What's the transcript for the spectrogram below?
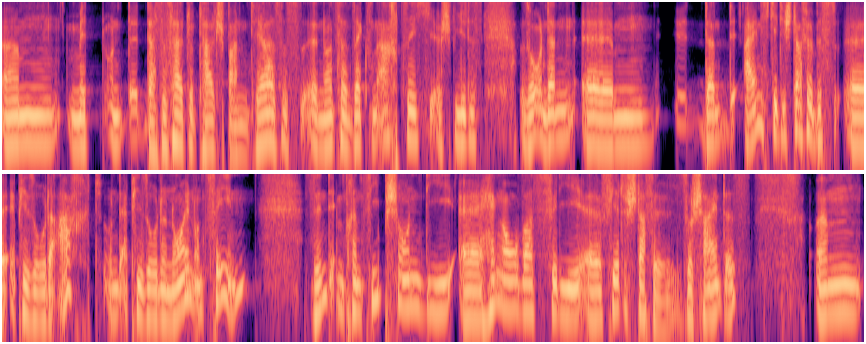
Ähm, mit, und äh, das ist halt total spannend. Ja, es ist äh, 1986 äh, spielt es so und dann ähm, dann eigentlich geht die Staffel bis äh, Episode 8 und Episode 9 und 10 sind im Prinzip schon die äh, Hangovers für die äh, vierte Staffel, so scheint es. Ähm,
